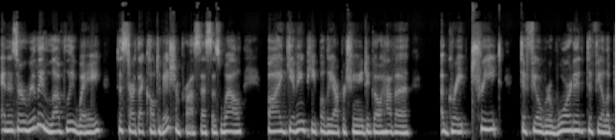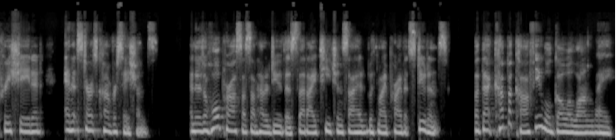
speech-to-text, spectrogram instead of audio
And it's a really lovely way to start that cultivation process as well by giving people the opportunity to go have a, a great treat, to feel rewarded, to feel appreciated. And it starts conversations. And there's a whole process on how to do this that I teach inside with my private students. But that cup of coffee will go a long way.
